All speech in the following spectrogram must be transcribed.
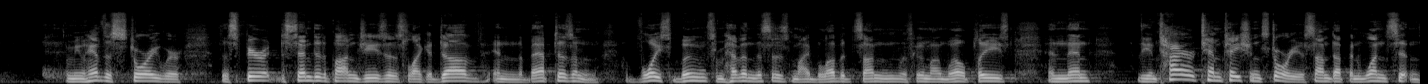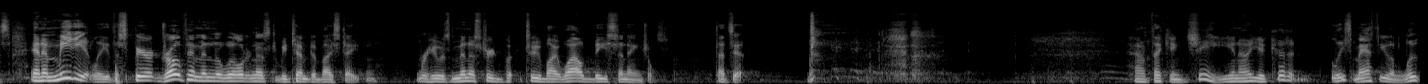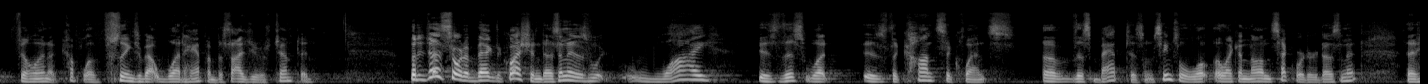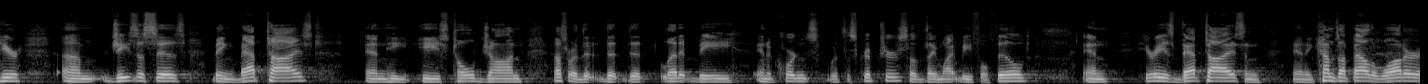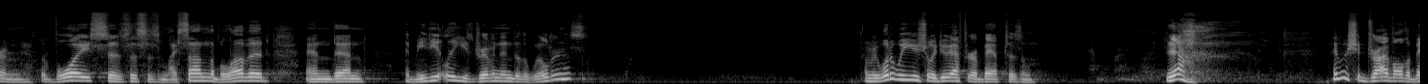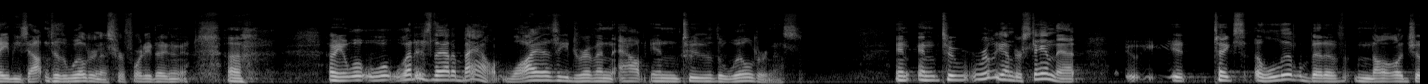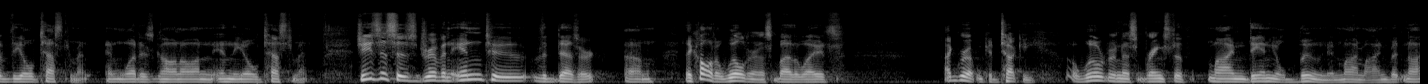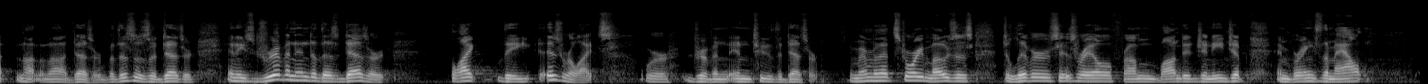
I mean, we have this story where the Spirit descended upon Jesus like a dove in the baptism, a voice booms from heaven, This is my beloved Son with whom I'm well pleased. And then the entire temptation story is summed up in one sentence. And immediately the Spirit drove him in the wilderness to be tempted by Satan, where he was ministered to by wild beasts and angels. That's it. I'm thinking, gee, you know, you could have, least Matthew and Luke fill in a couple of things about what happened besides he was tempted. But it does sort of beg the question, doesn't it? Is why is this what is the consequence of this baptism? Seems a lo- like a non sequitur, doesn't it? That here um, Jesus is being baptized, and he, he's told John elsewhere that, that, that let it be in accordance with the scriptures so that they might be fulfilled. And here he is baptized, and and he comes up out of the water, and the voice says, This is my son, the beloved. And then immediately he's driven into the wilderness. I mean, what do we usually do after a baptism? Yeah. Maybe we should drive all the babies out into the wilderness for 40 days. Uh, I mean, what is that about? Why is he driven out into the wilderness? And, and to really understand that, it, takes a little bit of knowledge of the Old Testament and what has gone on in the Old Testament. Jesus is driven into the desert. Um, they call it a wilderness, by the way. It's, I grew up in Kentucky. A wilderness brings to mind Daniel Boone in my mind, but not, not, not a desert. But this is a desert. And he's driven into this desert like the Israelites were driven into the desert. Remember that story? Moses delivers Israel from bondage in Egypt and brings them out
